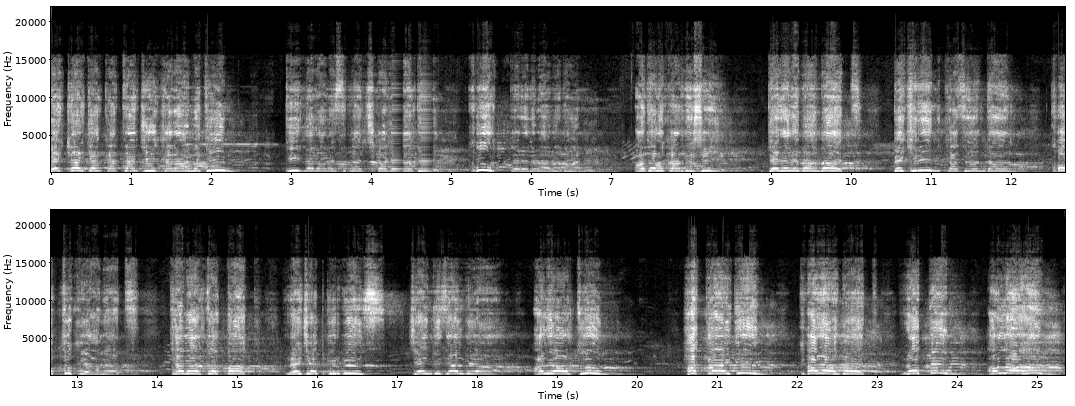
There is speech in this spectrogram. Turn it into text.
Beklerken katrancıyı Kara Ahmet'im, Pirler Hanesi'nden çıka geldi. Kurt Dereli Mehmet'im. Adalı kardeşi Dereli Mehmet, Bekir'in kazığından koptu kıyamet. Kemal Toprak, Recep Gürbüz, Cengiz Elbiya, Ali Altun, Hakkı Aygün, Karahmet, Rabbim, Allah'ım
